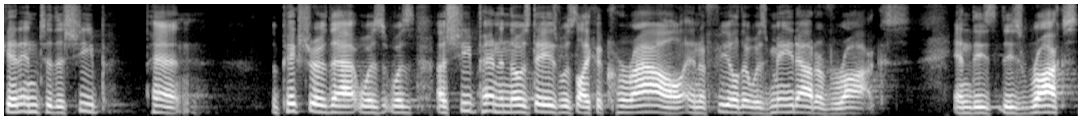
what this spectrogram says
get into the sheep pen. The picture of that was, was a sheep pen in those days was like a corral in a field that was made out of rocks. And these, these rocks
